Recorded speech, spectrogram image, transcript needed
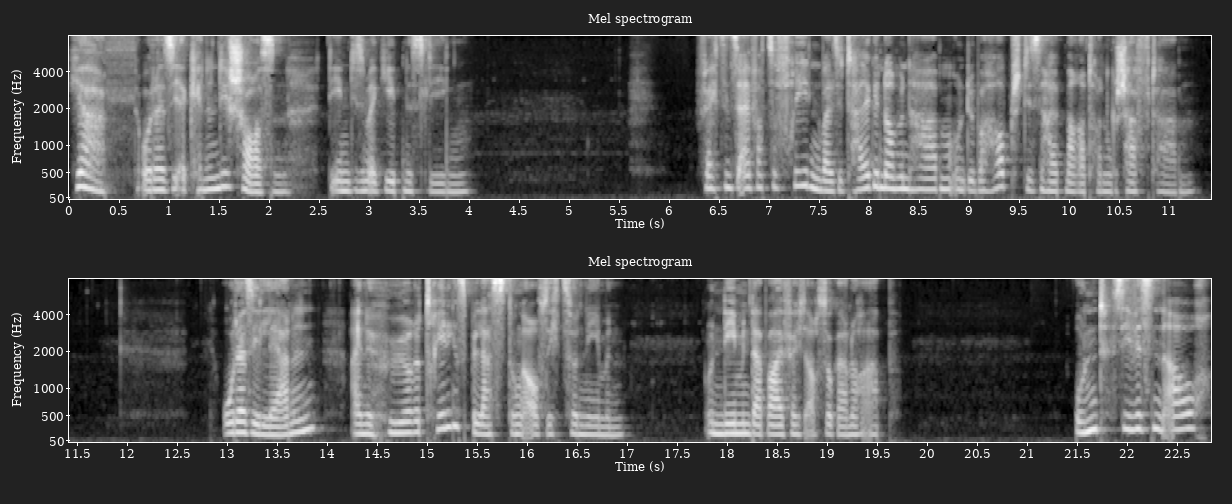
Ja, oder sie erkennen die Chancen, die in diesem Ergebnis liegen. Vielleicht sind sie einfach zufrieden, weil sie teilgenommen haben und überhaupt diesen Halbmarathon geschafft haben. Oder sie lernen, eine höhere Trainingsbelastung auf sich zu nehmen und nehmen dabei vielleicht auch sogar noch ab. Und sie wissen auch,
